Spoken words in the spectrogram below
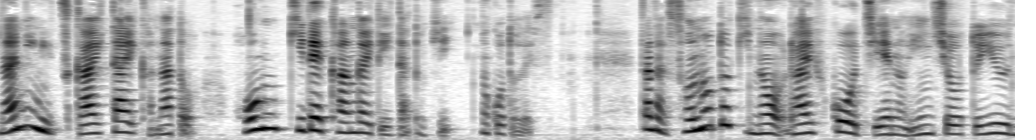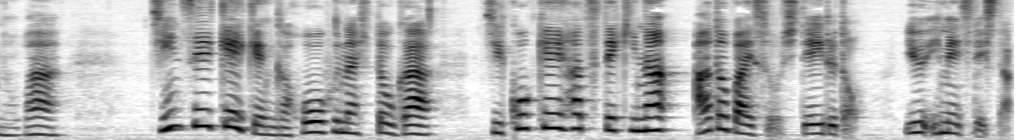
何に使いたいかなと本気で考えていた時のことです。ただその時のライフコーチへの印象というのは人生経験が豊富な人が自己啓発的なアドバイスをしているというイメージでした。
